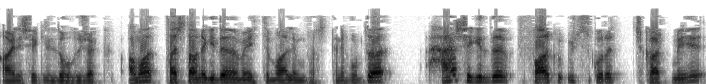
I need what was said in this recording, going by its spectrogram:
aynı şekilde olacak. Ama touchdown'a gidememe ihtimalim var. Hani burada her şekilde farkı 3 skora çıkartmayı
